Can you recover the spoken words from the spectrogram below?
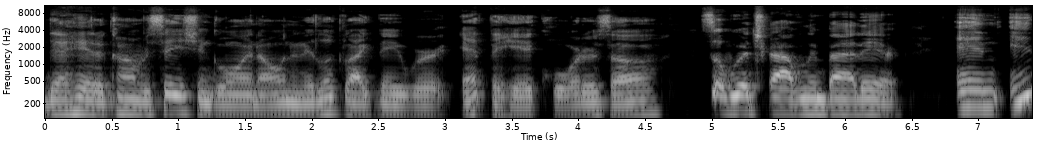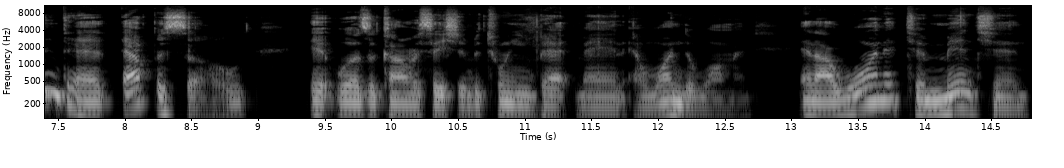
that had a conversation going on, and it looked like they were at the headquarters. Uh, so we're traveling by there. And in that episode, it was a conversation between Batman and Wonder Woman. And I wanted to mention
